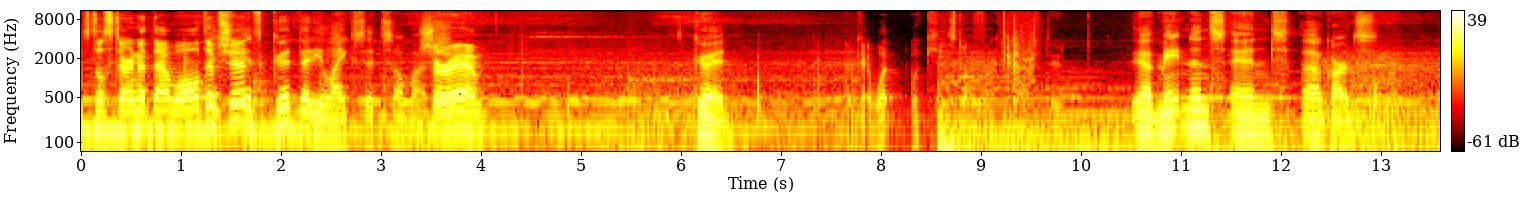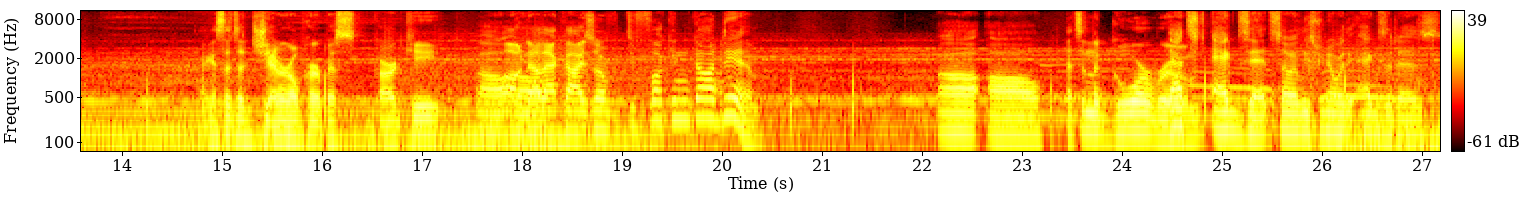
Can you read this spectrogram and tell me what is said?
Still staring at that wall, dipshit? It's good that he likes it so much. sure am. It's Good. Okay, what what keys do I fucking have, dude? You have maintenance and uh, guards. I guess that's a general purpose guard key. Oh, Oh, now that guy's over. Dude, fucking goddamn. Uh oh. That's in the gore room. That's exit, so at least we know where the exit is.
